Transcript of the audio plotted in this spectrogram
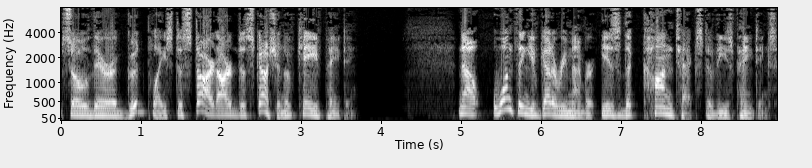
so they're a good place to start our discussion of cave painting. Now, one thing you've got to remember is the context of these paintings.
